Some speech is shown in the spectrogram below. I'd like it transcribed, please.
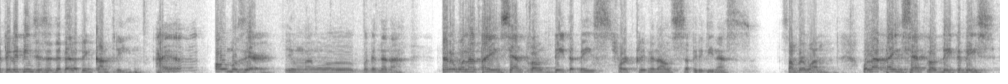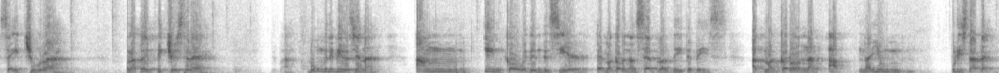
The Philippines is a developing country. Uh, almost there. Yung uh, maganda na. Pero wala tayong central database for criminals sa Pilipinas. Number one. Wala tayong central database sa itsura. Wala tayong pictures nila eh. Diba? Buong Pilipinas yan ah. Ang ko within this year ay magkaroon ng central database at magkaroon ng app na yung police natin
